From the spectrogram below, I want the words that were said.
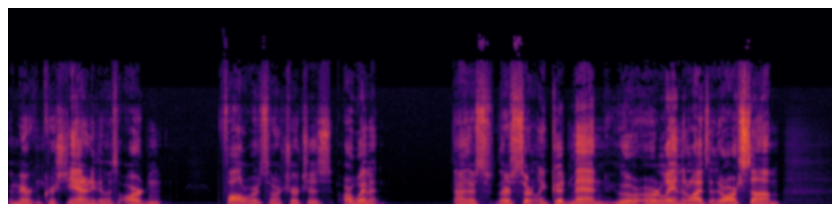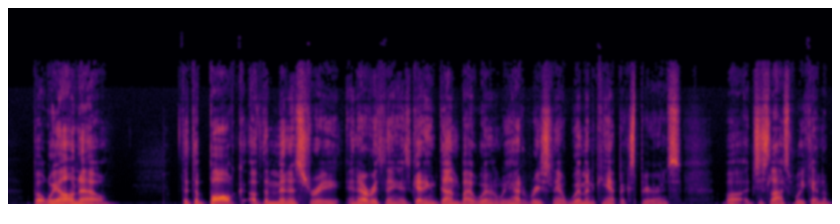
American Christianity, the most ardent followers in our churches are women. Now, there's there's certainly good men who are, are laying their lives out. There are some, but we all know that the bulk of the ministry and everything is getting done by women. We had recently a women camp experience. Well, just last weekend,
